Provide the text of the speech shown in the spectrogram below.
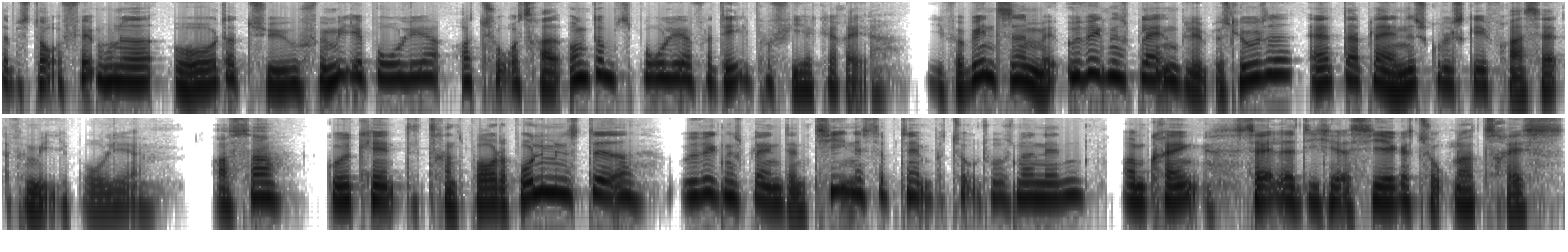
der består af 528 familieboliger og 32 ungdomsboliger fordelt på fire karrierer. I forbindelse med udviklingsplanen blev besluttet, at der blandt andet skulle ske frasalg af familieboliger. Og så godkendte Transport- og Boligministeriet udviklingsplanen den 10. september 2019 omkring salget af de her cirka 260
